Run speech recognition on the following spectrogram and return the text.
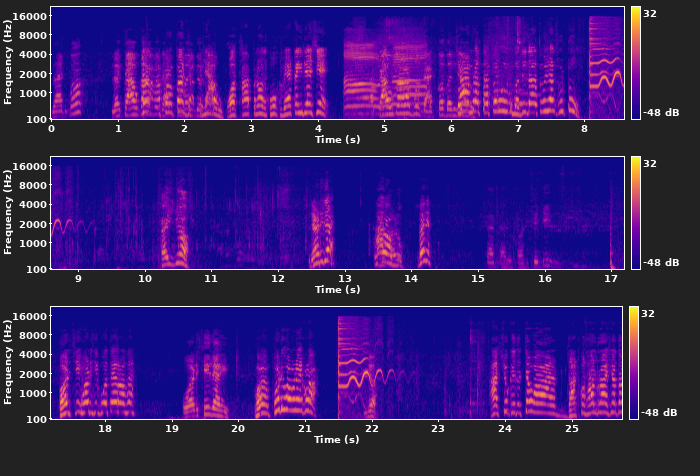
ઝાટકો? ચામડા તપેલું બધું દાંતવું છે છૂટું. ખાઈ ગયો. રેડી લે. હા, ચાલો. ગજે. તારી કી હડસી હડસી પોતે રહે ઓળખી નહીં હોય ફોડી વાવણે એકલા. લ્યો. આ શું કીધું? ચાલ આ ઝાટકો સારું છે તો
